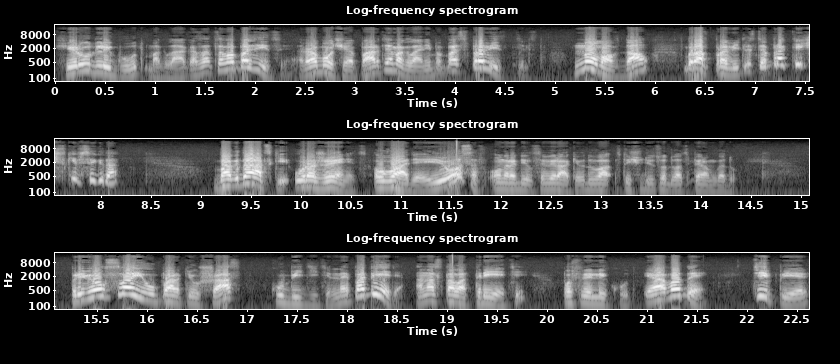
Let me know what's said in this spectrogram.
Хируд Лигут могла оказаться в оппозиции. Рабочая партия могла не попасть в правительство. Но Мавдал брал в правительстве практически всегда. Багдадский уроженец Овадия Иосиф, он родился в Ираке в 1921 году, привел свою партию ШАС к убедительной победе. Она стала третьей после Ликуд и АВД. Теперь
